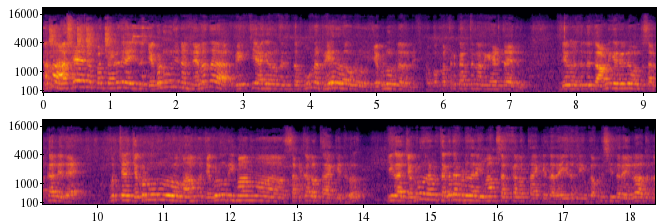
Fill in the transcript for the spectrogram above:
ನಮ್ಮ ಆಶಯ ಏನಪ್ಪ ಅಂತ ಹೇಳಿದ್ರೆ ಇದು ಜಗಳೂರಿನ ನೆಲದ ವ್ಯಕ್ತಿಯಾಗಿರೋದ್ರಿಂದ ಮೂಲ ಬೇರು ಅವರು ಜಗಳೂರಿನಲ್ಲಿ ಒಬ್ಬ ಪತ್ರಕರ್ತ ನನಗೆ ಹೇಳ್ತಾ ಇದ್ರು ದೇವದಲ್ಲಿ ದಾವಣಗೆರೆಯಲ್ಲಿ ಒಂದು ಸರ್ಕಲ್ ಇದೆ ಮುಂಚೆ ಜಗಳೂರು ಮಹಮ್ಮ ಜಗಳೂರು ಇಮಾಮ್ ಸರ್ಕಲ್ ಅಂತ ಹಾಕಿದ್ರು ಈಗ ಜಗಳೂರನ್ನು ತೆಗೆದ ಬಿಡಿದರೆ ಇಮಾಮ್ ಸರ್ಕಲ್ ಅಂತ ಹಾಕಿದ್ದಾರೆ ಇದನ್ನು ನೀವು ಗಮನಿಸಿದರೆ ಇಲ್ಲೋ ಅದನ್ನ.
